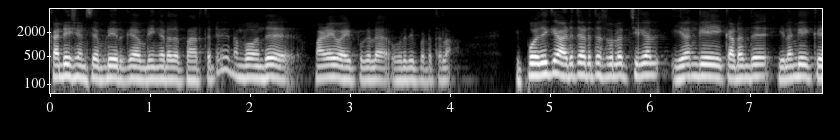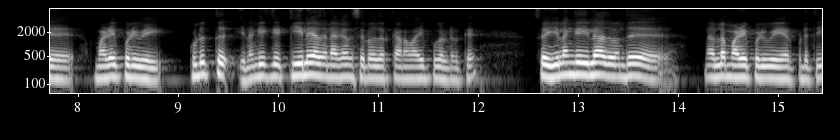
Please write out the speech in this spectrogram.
கண்டிஷன்ஸ் எப்படி இருக்குது அப்படிங்கிறத பார்த்துட்டு நம்ம வந்து மழை வாய்ப்புகளை உறுதிப்படுத்தலாம். இப்போதைக்கு அடுத்தடுத்த சுழற்சிகள் இலங்கையை கடந்து இலங்கைக்கு மழைப்பொழிவை கொடுத்து இலங்கைக்கு கீழே அது நகர்ந்து செல்வதற்கான வாய்ப்புகள் இருக்குது ஸோ இலங்கையில் அது வந்து நல்ல மழைப்பொழிவை ஏற்படுத்தி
